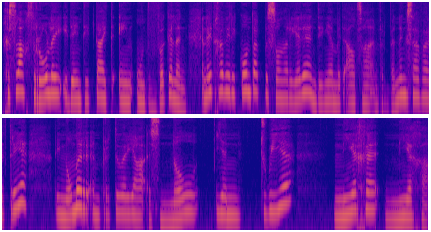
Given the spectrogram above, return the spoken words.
geslagsrolle, identiteit en ontwikkeling. En net gou weer die kontakbesonderhede indien jy met Elsa in verbinding sou wou tree. Die nommer in Pretoria is 012 998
